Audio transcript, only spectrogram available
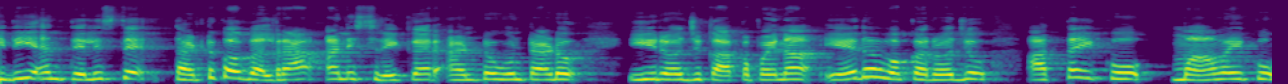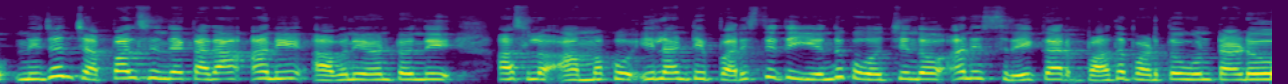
ఇది అని తెలిస్తే తట్టుకోగలరా అని శ్రీకర్ అంటూ ఉంటాడు. ఈ రోజు కాకపోయినా ఏదో ఒక రోజు అత్తయ్యకు మామయ్యకు నిజం చెప్పాల్సిందే కదా అని అవని అంటుంది. అసలు అమ్మకు ఇలాంటి పరిస్థితి ఎందుకు వచ్చిందో అని శ్రీకర్ బాధపడుతూ ఉంటాడు.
